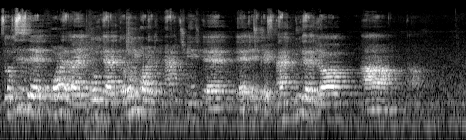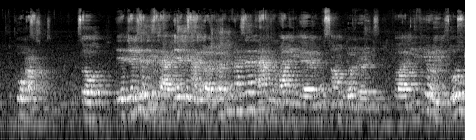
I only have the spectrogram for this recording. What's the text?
So this is the part that I told you that the only part that have to change the uh, space. And we do that via um, uh, co-processors. So the, the reason is that HBase has a logical mechanism and after one it remove some old versions. But in theory, those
